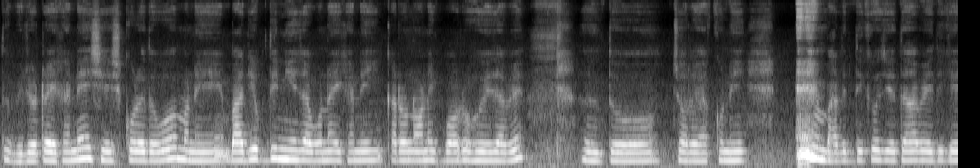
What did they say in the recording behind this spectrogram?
তো ভিডিওটা এখানেই শেষ করে দেবো। মানে বাড়ি অবধি নিয়ে যাব না এখানেই, কারণ অনেক বড় হয়ে যাবে। তো চলো এখনই বাড়ির দিকেও যেতে হবে। এদিকে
